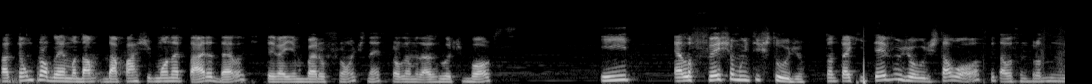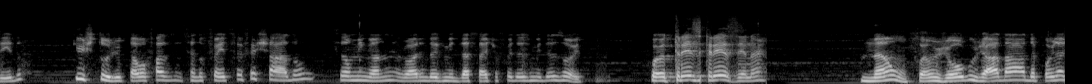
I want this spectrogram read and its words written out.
ela tem um problema da, da parte monetária dela, que teve aí no Battlefront, né? Esse problema das loot boxes e ela fecha muito estúdio. Tanto é que teve um jogo de Star Wars que estava sendo produzido, que o estúdio que estava sendo feito foi fechado, se não me engano, agora em 2017 ou foi 2018. Foi o 1313, né? Não, foi um jogo já da, depois da,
